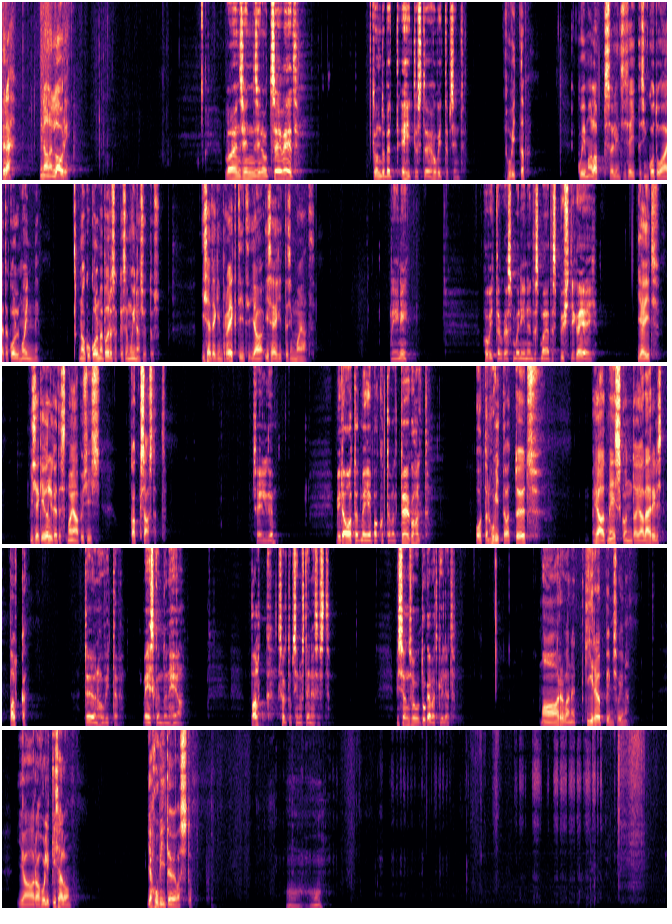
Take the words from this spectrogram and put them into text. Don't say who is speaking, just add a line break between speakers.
tere, mina olen Lauri.
loen siin sinu CV-d. tundub, et ehitustöö huvitab sind.
huvitab. kui ma laps olin, siis ehitasin koduaeda kolm onni. nagu kolme põrsakese muinasjutus. ise tegin projektid ja ise ehitasin majad.
nii, nii. huvitav, kas mõni nendest majadest püsti ka jäi?
jäid. isegi õlgedest maja püsis kaks aastat.
Selge. mida ootad meie pakutavalt töökohalt?
ootan huvitavat tööd, head meeskonda ja väärilist palka.
töö on huvitav, meeskond on hea. palk sõltub sinust enesest. mis on su tugevad küljed?
ma arvan, et kiire õppimisvõime ja rahulik iseloom ja huvi töö vastu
